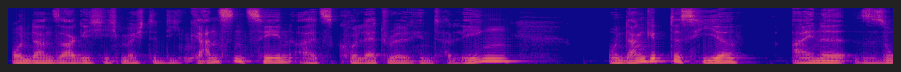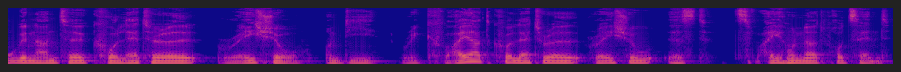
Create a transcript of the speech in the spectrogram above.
Und dann sage ich, ich möchte die ganzen 10 als Collateral hinterlegen. Und dann gibt es hier eine sogenannte Collateral Ratio. Und die Required Collateral Ratio ist 200 Prozent.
